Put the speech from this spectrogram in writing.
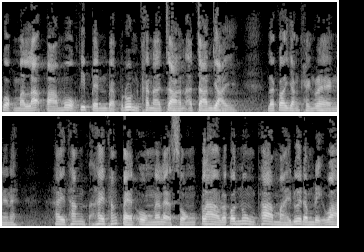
พวกมละปาโมกที่เป็นแบบรุ่นคณาจารย์อาจารย์ใหญ่ แล้วก็ยังแข็งแรงเนี่ยนะให้ทั้งให้ทั้ง8องค์นั่นแหละทรงกล้าวแล้วก็นุ่งผ้าใหม่ด้วยดำริว่า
